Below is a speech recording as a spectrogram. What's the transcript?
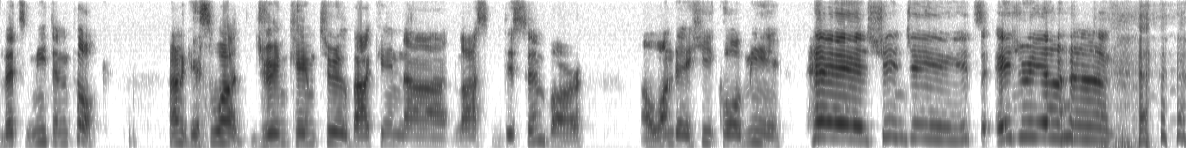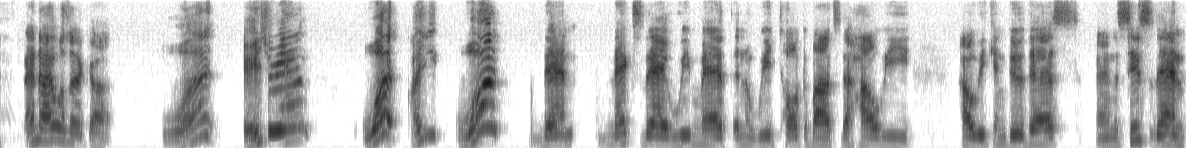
let's meet and talk." And guess what? Dream came true back in uh, last December. Uh, one day he called me, "Hey Shinji, it's Adrian," and I was like, uh, "What, Adrian? What are you? What?" Then next day we met and we talked about the how we how we can do this. And since then,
